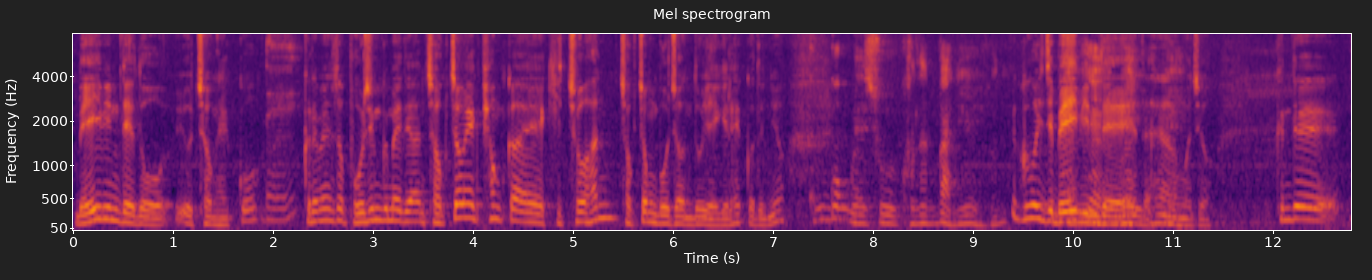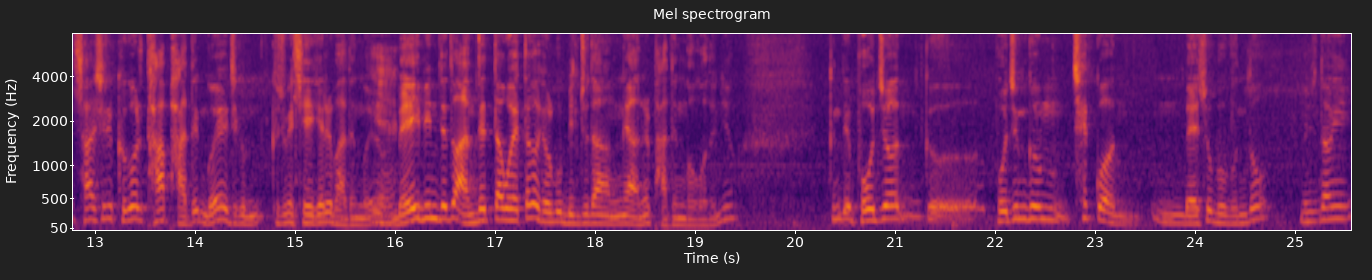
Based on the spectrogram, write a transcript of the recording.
매입임대도 요청했고 네. 그러면서 보증금에 대한 적정액 평가에 기초한 적정 보전도 얘기를 했거든요. 공공 매수 관한 거 아니에요, 이건? 그거 이제 매입임대에 예, 예, 매입, 해당하는 예. 거죠. 근데 사실 그걸 다 받은 거예요. 지금 그 중에 세 개를 받은 거예요. 예. 매입임대도 안 됐다고 했다가 결국 민주당의 안을 받은 거거든요. 근데 보전 그 보증금 채권 음, 매수 부분도 민주당이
